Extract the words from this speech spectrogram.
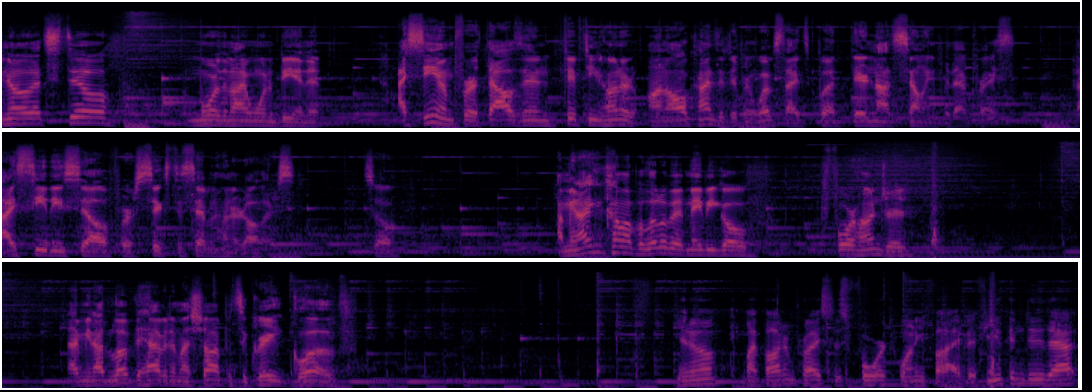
know, that's still more than I want to be in it. I see them for 1000 1500 on all kinds of different websites, but they're not selling for that price. I see these sell for six to $700. So, I mean, I could come up a little bit, maybe go 400. I mean, I'd love to have it in my shop. It's a great glove. You know, my bottom price is 425. If you can do that,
